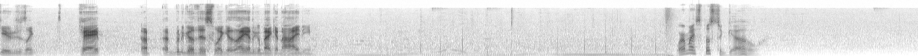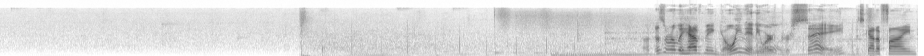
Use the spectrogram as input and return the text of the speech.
the kid just like, okay, I'm, gonna go this way because I gotta go back in hiding. Where am I supposed to go? Well, it doesn't really have me going anywhere per se. Just gotta find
